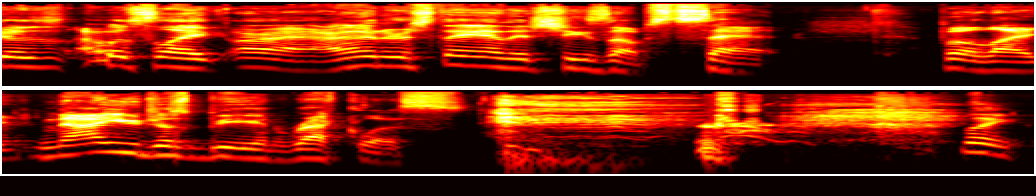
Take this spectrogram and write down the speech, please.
because I was like, "All right, I understand that she's upset, but like now you're just being reckless." like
